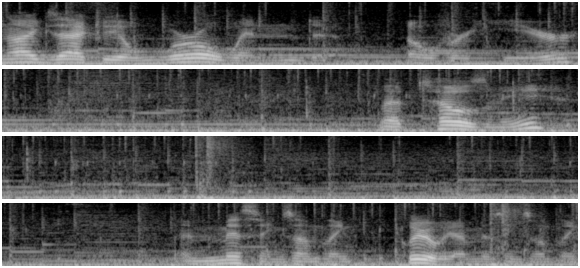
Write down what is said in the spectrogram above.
Not exactly a whirlwind over here. That tells me I'm missing something. Clearly I'm missing something.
